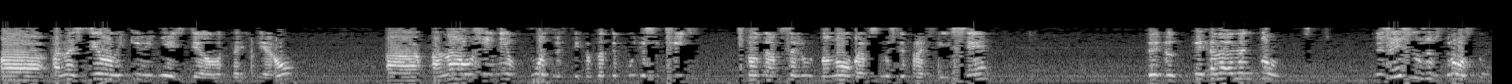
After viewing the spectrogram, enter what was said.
а, она сделала или не сделала карьеру, она уже не в возрасте, когда ты будешь учить что-то абсолютно новое в смысле профессии. Ты, ты, она, она, ну, женщина уже взрослая.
